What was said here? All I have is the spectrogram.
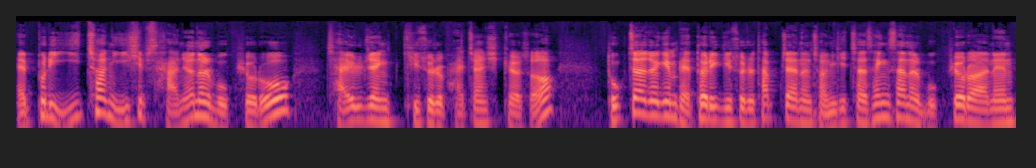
애플이 2024년을 목표로 자율주행 기술을 발전시켜서 독자적인 배터리 기술을 탑재하는 전기차 생산을 목표로 하는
